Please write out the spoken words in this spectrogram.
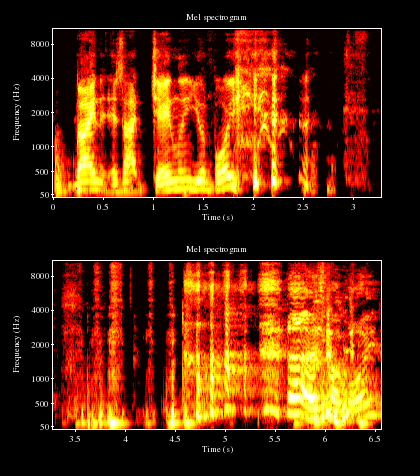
Ryan, is that genuinely your boy? that is my boy.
